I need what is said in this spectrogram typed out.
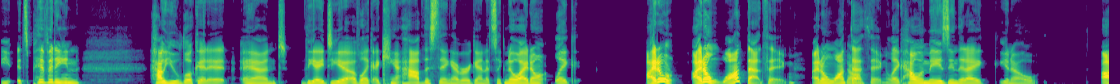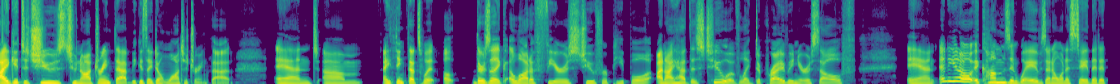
it's pivoting how you look at it and the idea of like I can't have this thing ever again. It's like no, I don't like I don't I don't want that thing. I don't want that thing. Like how amazing that I, you know, I get to choose to not drink that because I don't want to drink that. And um I think that's what uh, there's like a lot of fears too for people and I had this too of like depriving yourself and and you know, it comes in waves. I don't want to say that it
